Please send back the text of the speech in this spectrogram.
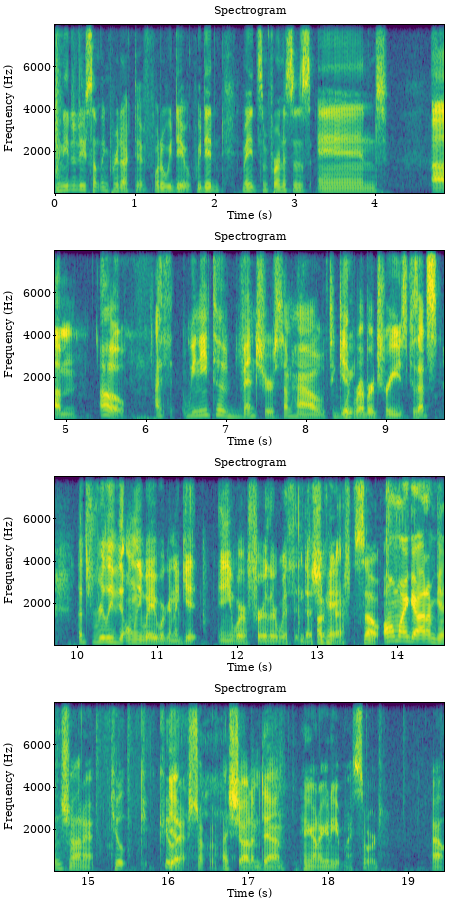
We need to do something productive. What do we do? We did made some furnaces, and Um. Oh, I th- we need to venture somehow to get We- rubber trees because that's that's really the only way we're gonna get anywhere further with industrial okay. craft. So, oh my God, I'm getting shot at. Kill, kill Yep. that sucker. I shot him down. Hang on, I gotta get my sword. I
